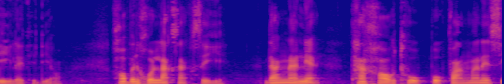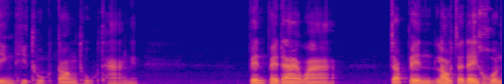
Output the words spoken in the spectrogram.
ดีเลยทีเดียว เขาเป็นคนรักศักดิ์ศรีดังนั้นเนี่ยถ้าเขาถูกปลูกฝังมาในสิ่งที่ถูกต้องถูกทางเนี่ยเป็นไปได้ว่าจะเป็นเราจะได้คน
